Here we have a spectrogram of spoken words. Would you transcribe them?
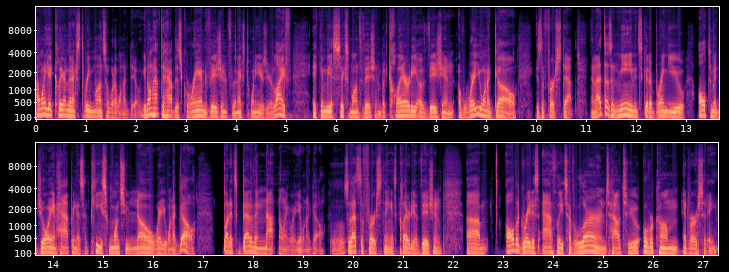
I want to get clear in the next three months of what I want to do. You don't have to have this grand vision for the next 20 years of your life. It can be a six month vision, but clarity of vision of where you want to go is the first step. Now, that doesn't mean it's going to bring you ultimate joy and happiness and peace once you know where you want to go but it's better than not knowing where you want to go. Mm-hmm. So that's the first thing is clarity of vision. Um, all the greatest athletes have learned how to overcome adversity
